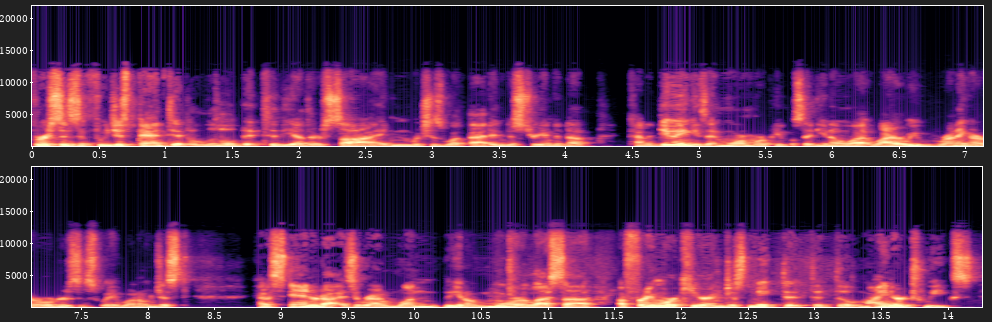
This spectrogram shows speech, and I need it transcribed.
versus if we just bent it a little bit to the other side and which is what that industry ended up kind of doing is that more and more people said you know what? Why are we running our orders this way? Why don't we just kind of standardize around one you know more or less a, a framework here and just make the, the, the minor tweaks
